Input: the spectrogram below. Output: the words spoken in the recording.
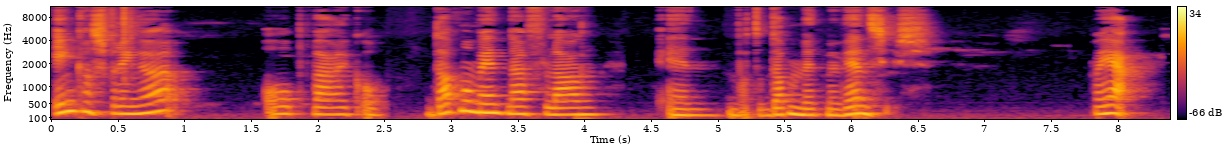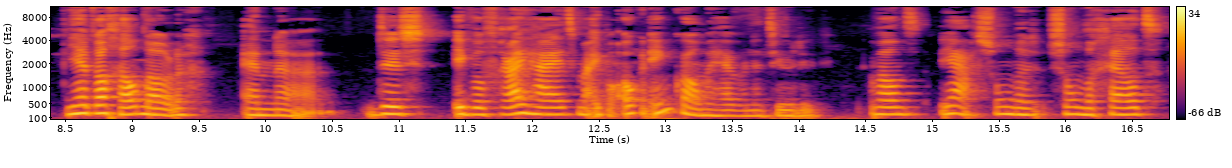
in kan springen op waar ik op dat moment naar verlang en wat op dat moment mijn wens is. Maar ja, je hebt wel geld nodig. En uh, dus ik wil vrijheid, maar ik wil ook een inkomen hebben natuurlijk. Want ja, zonder, zonder geld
